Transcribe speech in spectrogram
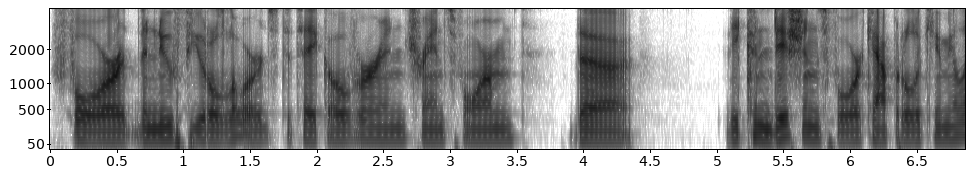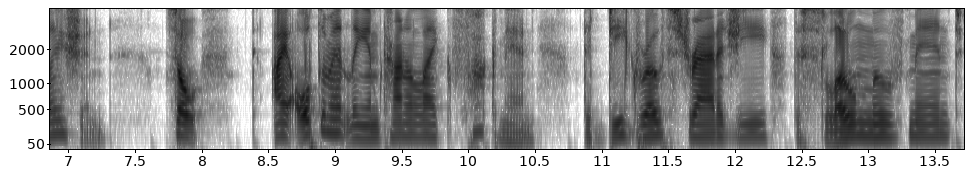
for the new feudal lords to take over and transform the the conditions for capital accumulation. So I ultimately am kind of like, fuck man, the degrowth strategy, the slow movement,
